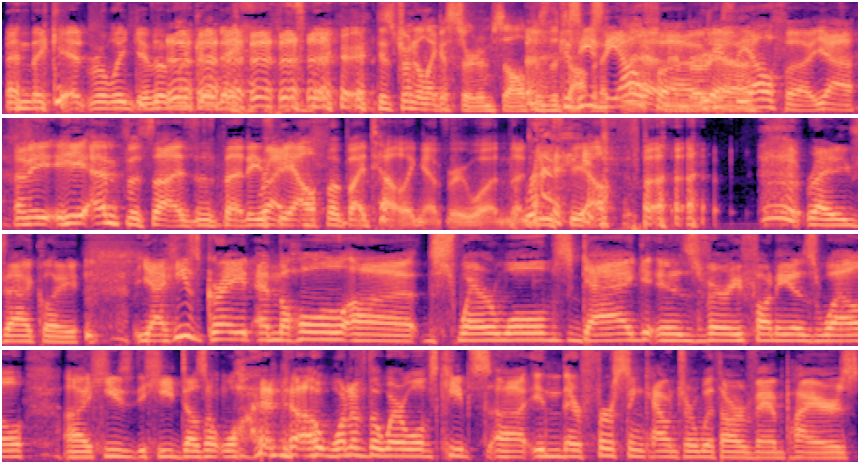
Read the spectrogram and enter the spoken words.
And they can't really give him a good answer. He's trying to like assert himself as the Because he's the alpha. member. He's Yeah. the alpha. Yeah. And he, he emphasizes that he's Right. the alpha by telling everyone that he's the alpha. Right, exactly. Yeah, he's great, and the whole uh, swear wolves gag is very funny as well. Uh, he he doesn't want uh, one of the werewolves keeps uh, in their first encounter with our vampires,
